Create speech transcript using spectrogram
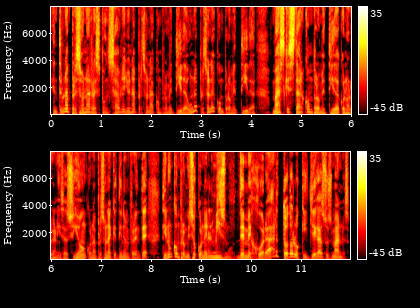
entre una persona responsable y una persona comprometida. Una persona comprometida, más que estar comprometida con la organización, con la persona que tiene enfrente, tiene un compromiso con él mismo, de mejorar todo lo que llega a sus manos.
